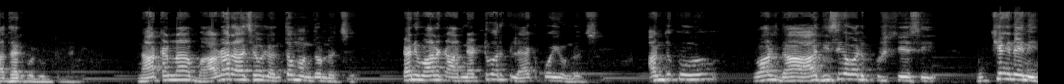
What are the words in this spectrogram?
ఆధారపడి ఉంటుందండి. నాకన్నా బాగా రాసేవాళ్ళు ఎంతో మంది ఉండొచ్చు కానీ వాళ్ళకి ఆ నెట్వర్క్ లేకపోయి ఉండొచ్చు. అందుకు వాళ్ళు దా ఆ దిశగా వాళ్ళు కృషి చేసి ముఖ్యంగా నేను ఈ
